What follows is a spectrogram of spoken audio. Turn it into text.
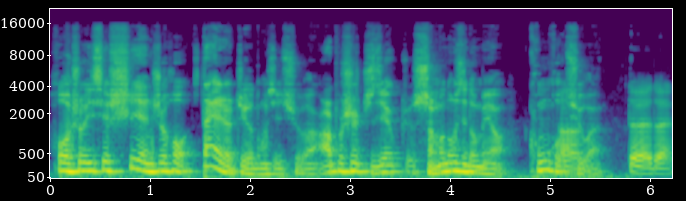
或者说一些试验之后，带着这个东西去问，而不是直接什么东西都没有，空口去问。对对对。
